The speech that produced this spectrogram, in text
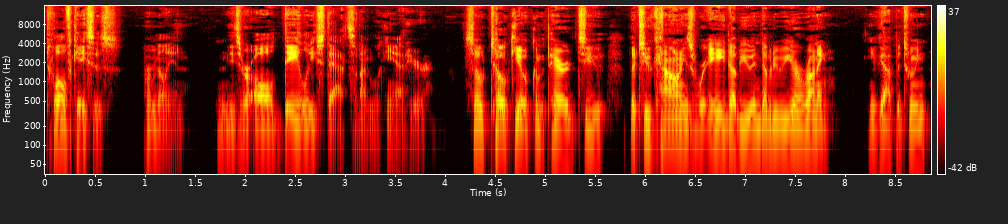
12 cases per million. And these are all daily stats that I'm looking at here. So Tokyo compared to the two counties where AEW and WWE are running, you've got between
